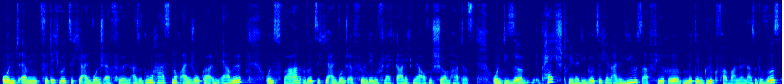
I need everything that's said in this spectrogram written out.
und ähm, für dich wird sich hier ein Wunsch erfüllen. Also du hast noch einen Joker im Ärmel und zwar wird sich hier ein Wunsch erfüllen, den du vielleicht gar nicht mehr auf dem Schirm hattest. Und diese Pechsträhne, die wird sich in eine Liebesaffäre mit dem Glück verwandeln. Also du wirst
